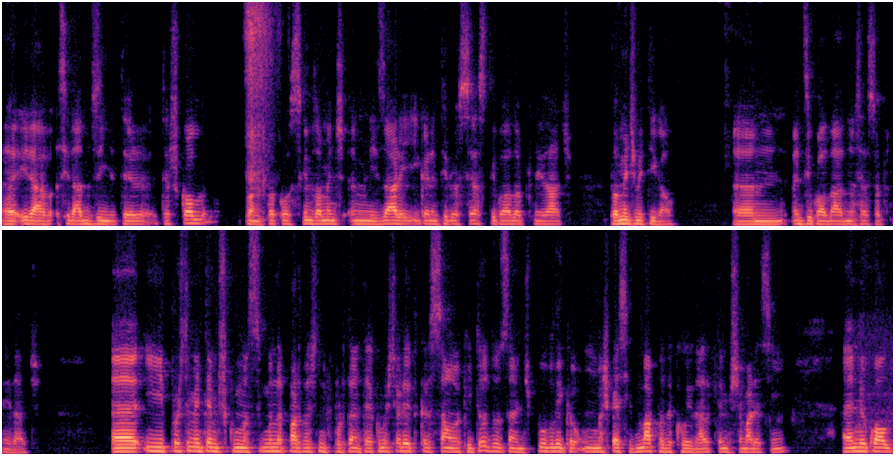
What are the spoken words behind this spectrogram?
eh, ir à cidade vizinha ter, ter escola, pronto, para conseguirmos ao menos amenizar e, garantir o acesso de igualdade de oportunidades, pelo menos mitigá um, a desigualdade no acesso a oportunidades. Uh, e depois também temos como uma segunda parte bastante importante, é que o Ministério da Educação aqui todos os anos publica uma espécie de mapa da qualidade, podemos chamar assim, uh, no qual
